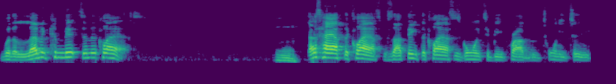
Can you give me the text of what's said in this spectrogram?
with 11 commits in the class. Mm. That's half the class because I think the class is going to be probably 22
